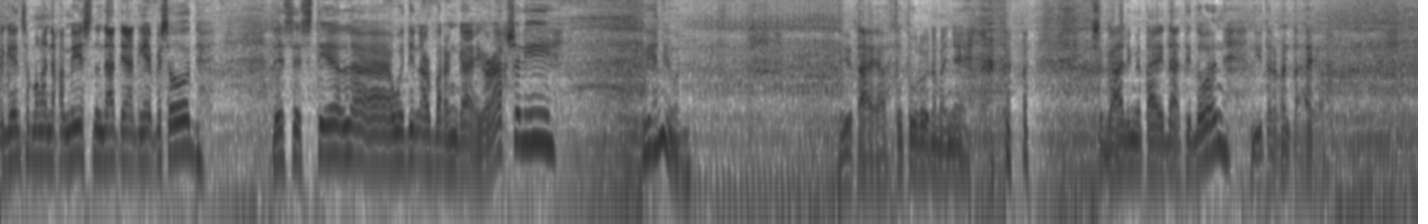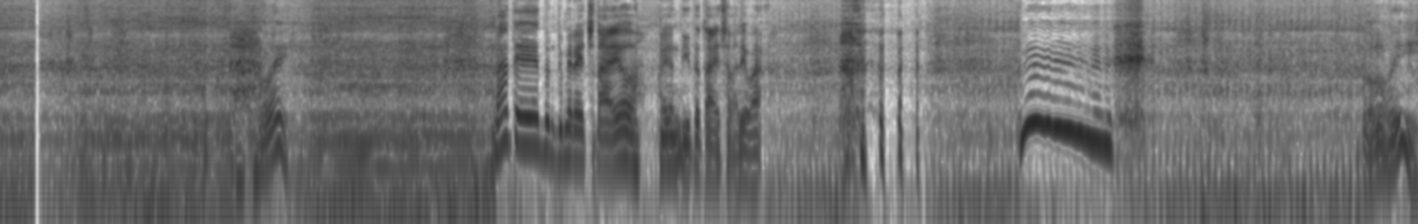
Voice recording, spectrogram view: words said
again sa mga nakamiss ng dati nating episode this is still uh, within our barangay. Or actually uy ano yun? Dito tayo. Tuturo naman niya eh. So galing na tayo dati doon. Dito naman tayo. Okay dati doon dumiretso tayo. Ngayon dito tayo sa kaliwa. Okay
